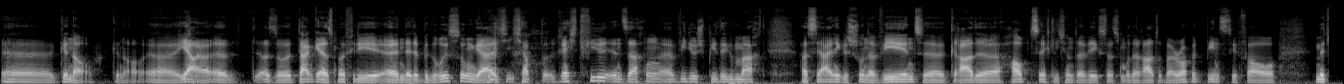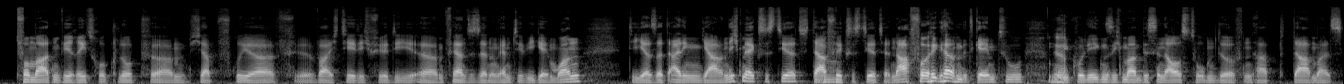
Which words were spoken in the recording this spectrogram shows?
Äh, genau, genau. Äh, ja, äh, also danke erstmal für die äh, nette Begrüßung. Ja, ich, ich habe recht viel in Sachen äh, Videospiele gemacht, hast ja einiges schon erwähnt, gerade hauptsächlich unterwegs als Moderator bei Rocket Beans TV mit Formaten wie Retro Club. Ähm, ich habe früher für, war ich tätig für die ähm, Fernsehsendung MTV Game One, die ja seit einigen Jahren nicht mehr existiert. Dafür mhm. existiert der Nachfolger mit Game 2, wo ja. die Kollegen sich mal ein bisschen austoben dürfen. Habe damals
